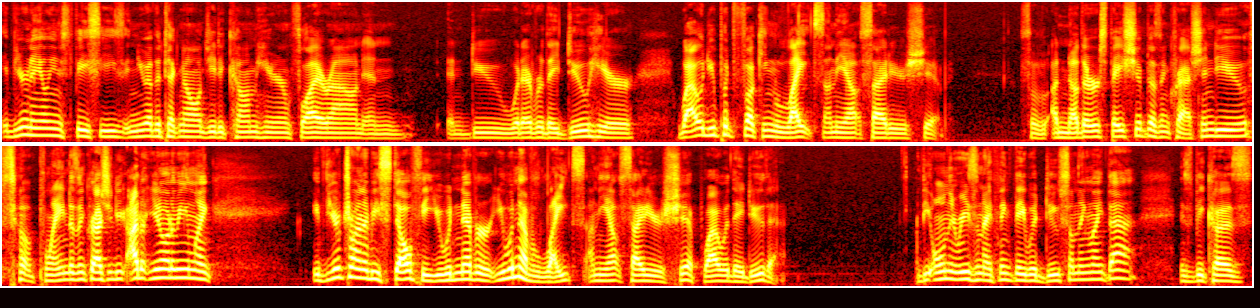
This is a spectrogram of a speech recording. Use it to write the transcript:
if you're an alien species and you have the technology to come here and fly around and and do whatever they do here, why would you put fucking lights on the outside of your ship? So another spaceship doesn't crash into you, so a plane doesn't crash into you. I don't, you know what I mean? Like, if you're trying to be stealthy, you would never, you wouldn't have lights on the outside of your ship. Why would they do that? The only reason I think they would do something like that is because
